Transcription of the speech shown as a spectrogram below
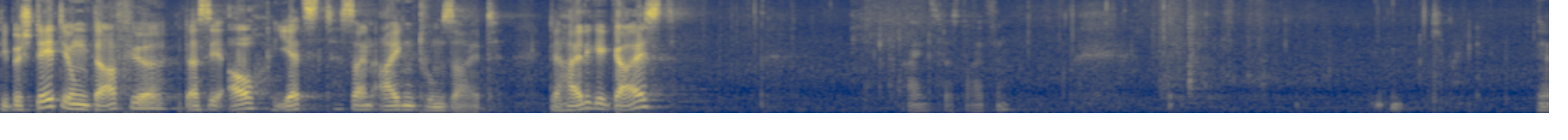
Die Bestätigung dafür, dass ihr auch jetzt sein Eigentum seid. Der Heilige Geist, 1, Vers 13. Ja.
